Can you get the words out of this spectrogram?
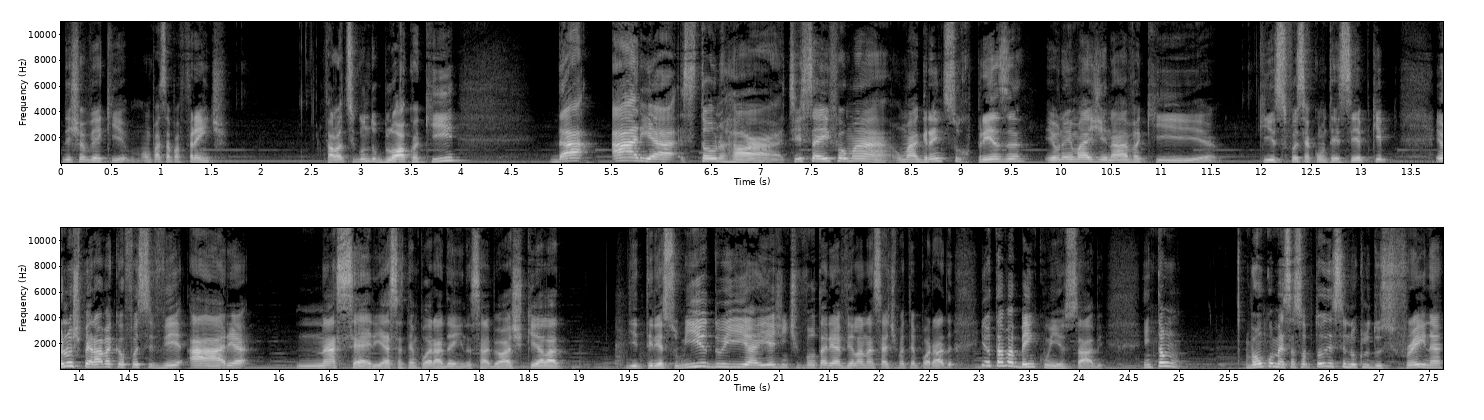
Deixa eu ver aqui. Vamos passar pra frente. Falar do segundo bloco aqui. Da área Stoneheart. Isso aí foi uma, uma grande surpresa. Eu não imaginava que, que isso fosse acontecer, porque eu não esperava que eu fosse ver a área na série, essa temporada ainda, sabe? Eu acho que ela teria sumido e aí a gente voltaria a vê-la na sétima temporada e eu tava bem com isso, sabe? Então, vamos começar sobre todo esse núcleo dos Frey, né?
